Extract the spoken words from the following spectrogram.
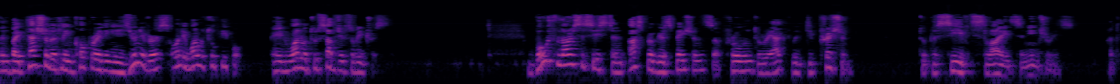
and by passionately incorporating in his universe only one or two people and one or two subjects of interest. Both narcissists and Asperger's patients are prone to react with depression to perceived slights and injuries, but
